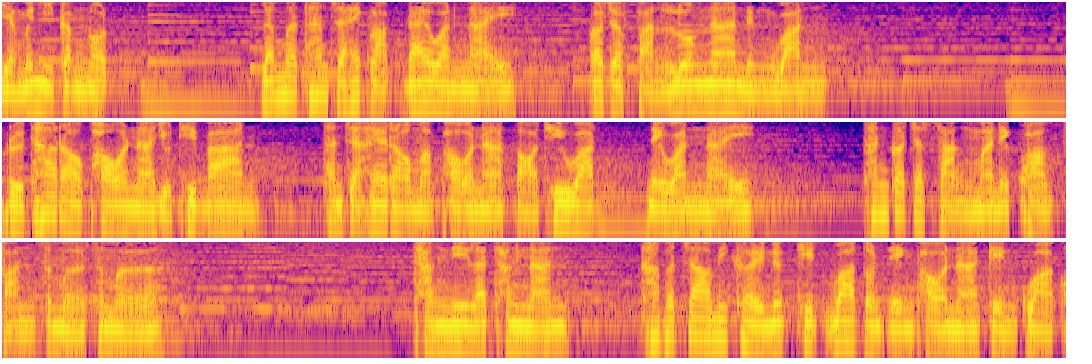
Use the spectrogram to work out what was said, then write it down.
อย่างไม่มีกำหนด และเมื่อท่านจะให้กลับได้วันไหน ก็จะฝันล่วงหน้าหนึ่งวัน หรือถ้าเราภาวนาอยู่ที่บ้าน ท่านจะให้เรามาภาวนาต่อที่วัดในวันไหน ท่านก็จะสั่งมาในความฝันเสมอๆทั้งนี้และทั้งนั้น ข้าพเจ้าไม่เคยนึกคิดว่าตนเองภาวนาเก่งกว่าใ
